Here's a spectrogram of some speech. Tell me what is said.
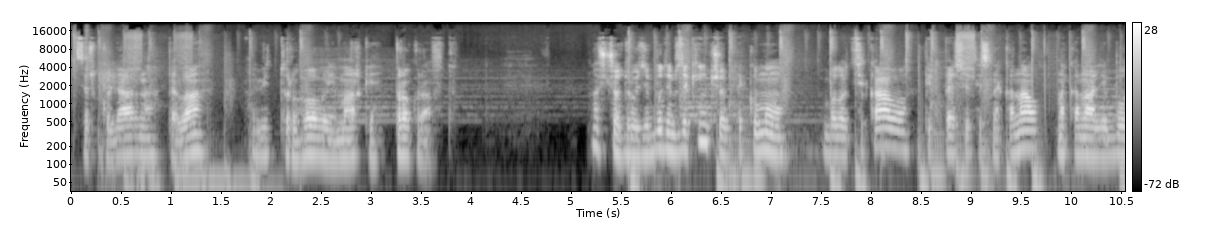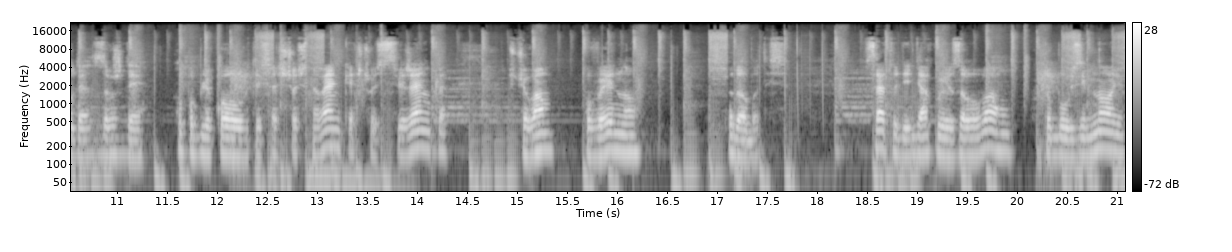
циркулярна пила від торгової марки ProCraft. Ну що, друзі, будемо закінчувати. Кому було цікаво, підписуйтесь на канал. На каналі буде завжди опубліковуватися щось новеньке, щось свіженьке, що вам повинно сподобатись. Все тоді, дякую за увагу. Хто був зі мною,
